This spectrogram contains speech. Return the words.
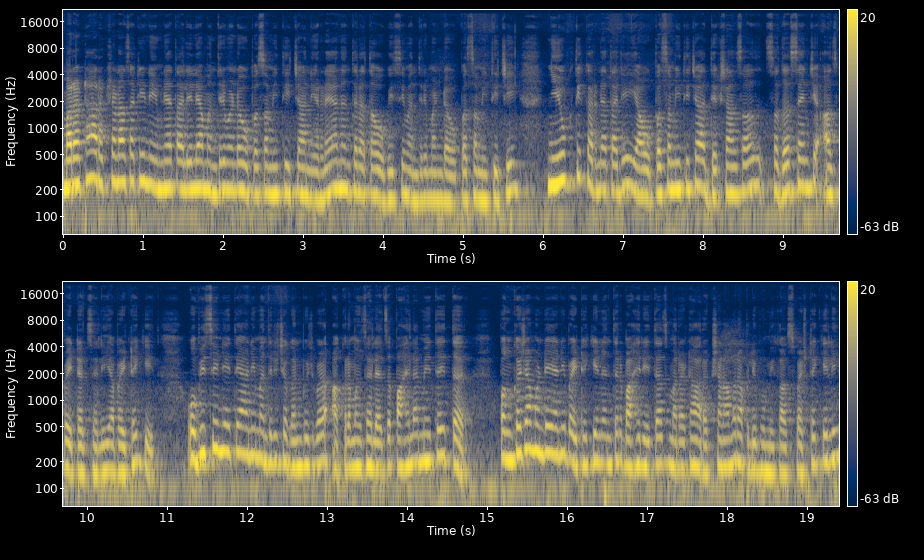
मराठा आरक्षणासाठी नेमण्यात आलेल्या मंत्रिमंडळ उपसमितीच्या निर्णयानंतर आता ओबीसी मंत्रिमंडळ उपसमितीची नियुक्ती करण्यात आली. या उपसमितीच्या अध्यक्षांसह सदस्यांची आज बैठक झाली. या बैठकीत ओबीसी नेते आणि मंत्री छगन भुजबळ आक्रमक झाल्याचं पाहायला मिळतंय. तर पंकजा मुंडे यांनी बैठकीनंतर बाहेर येताच मराठा आरक्षणावर आपली भूमिका स्पष्ट केली.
